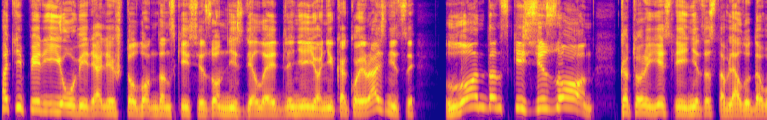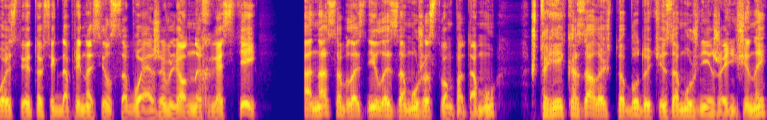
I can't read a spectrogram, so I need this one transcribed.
а теперь ее уверяли, что лондонский сезон не сделает для нее никакой разницы. Лондонский сезон! который, если и не доставлял удовольствия, то всегда приносил с собой оживленных гостей — она соблазнилась замужеством потому, что ей казалось, что, будучи замужней женщиной,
